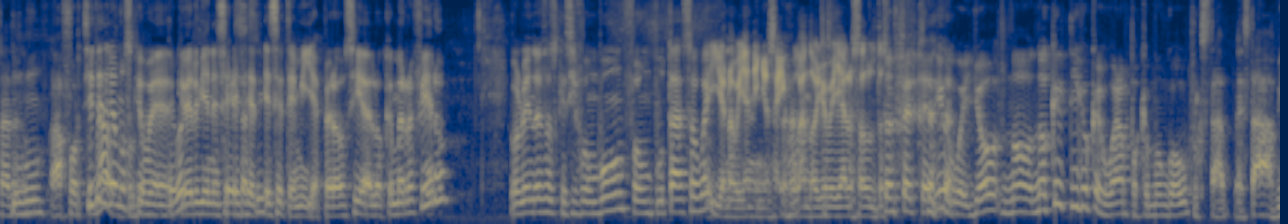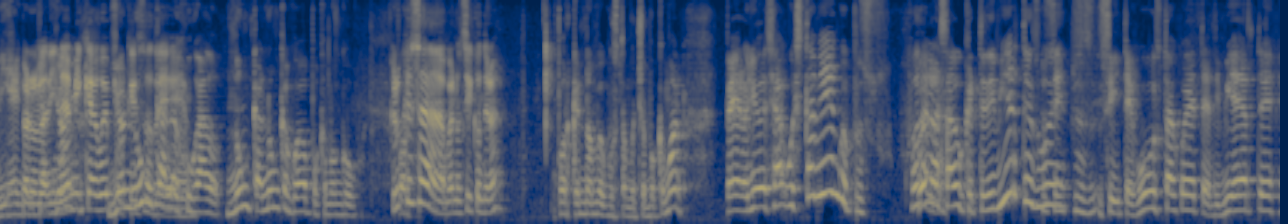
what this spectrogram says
O sea, afortunadamente. Sí tendríamos que, ver- que ver bien ese, es ese, así. ese temilla, pero sí, a lo que me refiero, volviendo a esos que sí fue un boom, fue un putazo, güey, y yo no veía niños ahí Ajá. jugando, yo veía a los adultos. Entonces te, digo, güey, yo no, no critico que jugaran Pokémon Go porque está, estaba bien. Pero la Yo- dinámica, güey, Yo porque eso nunca de- lo he jugado. Nunca, nunca he jugado Pokémon Go. Creo que esa, bueno, sí, continúa. porque no me gusta mucho Pokémon. Pero yo decía, güey, está bien, güey, pues. Juegas algo que te diviertes, güey. Pues Pues, si te gusta, güey, te divierte,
